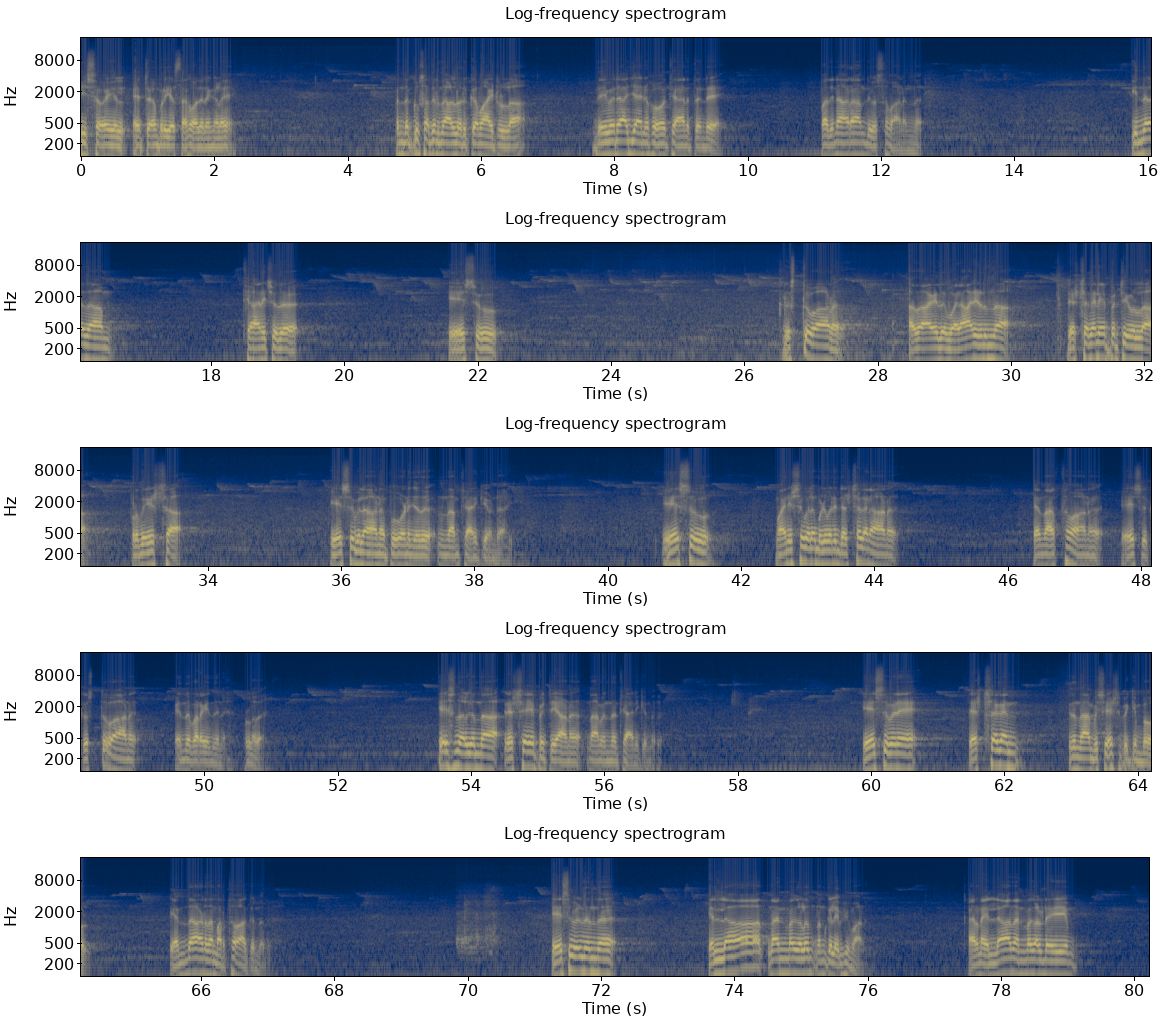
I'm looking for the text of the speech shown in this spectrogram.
ഈശോയിൽ ഏറ്റവും പ്രിയ സഹോദരങ്ങളെ പെന്തക്കുസ തിരുനാളിനൊരുക്കമായിട്ടുള്ള ദൈവരാജ്യ അനുഭവ ധ്യാനത്തിന്റെ പതിനാറാം ദിവസമാണെന്ന്. ഇന്നലെ നാം ധ്യാനിച്ചത് യേശു ക്രിസ്തുവാണ്. അതായത് വരാനിരുന്ന രക്ഷകനെ പറ്റിയുള്ള പ്രതീക്ഷ യേശുവിലാണ് പൂവണിഞ്ഞത് എന്ന് നാം ധ്യാനിക്കുകയുണ്ടായി. യേശു മനുഷ്യകുലം മുഴുവനും രക്ഷകനാണ് എന്നർത്ഥമാണ് യേശു ക്രിസ്തുവാണ് എന്ന് പറയുന്നതിന് ഉള്ളത്. യേശു നൽകുന്ന രക്ഷയെപ്പറ്റിയാണ് നാം ഇന്ന് ധ്യാനിക്കുന്നത്. യേശുവിനെ രക്ഷകൻ എന്ന് നാം വിശേഷിപ്പിക്കുമ്പോൾ എന്താണ് നാം അർത്ഥമാക്കുന്നത്? യേശുവിൽ നിന്ന് എല്ലാ നന്മകളും നമുക്ക് ലഭ്യമാണ്. കാരണം എല്ലാ നന്മകളുടെയും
